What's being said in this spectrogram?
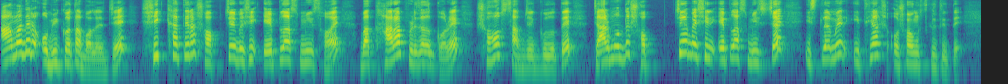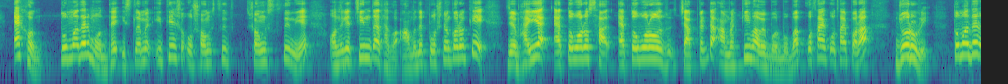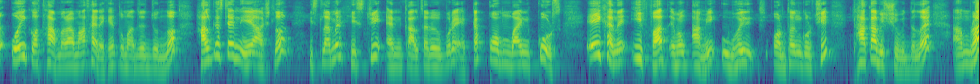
আমাদের অভিজ্ঞতা বলে যে শিক্ষার্থীরা সবচেয়ে বেশি এ প্লাস মিস হয় বা খারাপ রেজাল্ট করে সহজ সাবজেক্টগুলোতে যার মধ্যে সবচেয়ে বেশি এ প্লাস মিস যায় ইসলামের ইতিহাস ও সংস্কৃতিতে। এখন, তোমাদের মধ্যে ইসলামের ইতিহাস ও সংস্কৃতি সংস্কৃতি নিয়ে অনেকে চিন্তা থাকো। আমাদের প্রশ্ন করো কি? যে ভাইয়া, এত বড় এত বড় চ্যাপ্টারটা আমরা কীভাবে পড়ব বা কোথায় কোথায় পড়া জরুরি? তোমাদের ওই কথা আমরা মাথায় রেখে তোমাদের জন্য হালকেস্টাই নিয়ে আসলো ইসলামের হিস্ট্রি অ্যান্ড কালচারের উপরে একটা কম্বাইন্ড কোর্স এইখানে ইফাত এবং আমি উভয় অধ্যয়ন করছি ঢাকা বিশ্ববিদ্যালয়ে। আমরা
